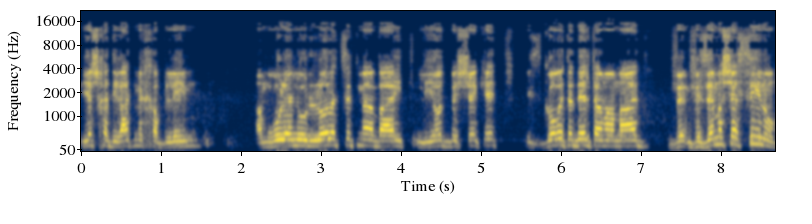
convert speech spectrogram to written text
יש חדירת מחבלים, אמרו לנו לא לצאת מהבית, להיות בשקט, לסגור את הדלת הממ"ד, ו- וזה מה שעשינו.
